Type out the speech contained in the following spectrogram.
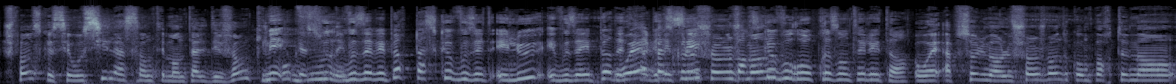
je pense que c'est aussi la santé mentale des gens qui faut questionner. Vous, vous avez peur parce que vous êtes élu et vous avez peur d'être agressé parce que, vous représentez l'État. Oui, absolument. Le changement de comportement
